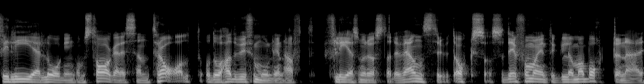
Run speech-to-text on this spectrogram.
fler låginkomsttagare centralt och då hade vi förmodligen haft fler som röstade vänsterut också. Så det får man inte glömma bort. den här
